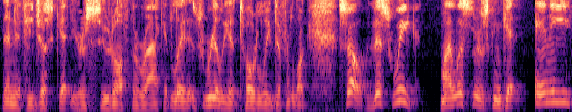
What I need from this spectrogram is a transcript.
than if you just get your suit off the rack. It's really a totally different look. So this week, my listeners can get any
